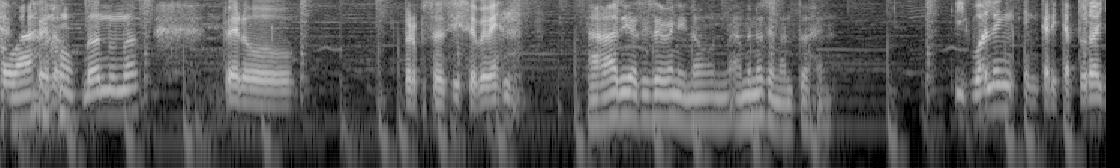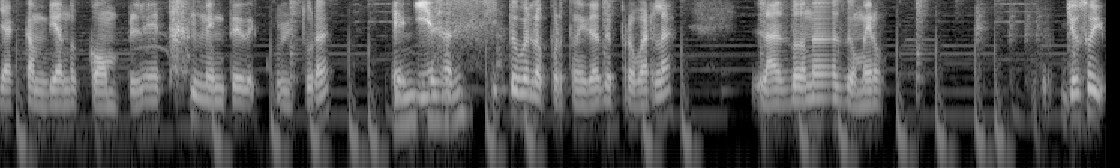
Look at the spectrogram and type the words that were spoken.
probado. no, no, no. Pero. Pero pues así se ven. Ajá, diga, así se ven y no, a mí no se me antojan. Igual en, en caricatura ya cambiando completamente de cultura. Eh, y esa sí tuve la oportunidad de probarla. Las donas de Homero yo soy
